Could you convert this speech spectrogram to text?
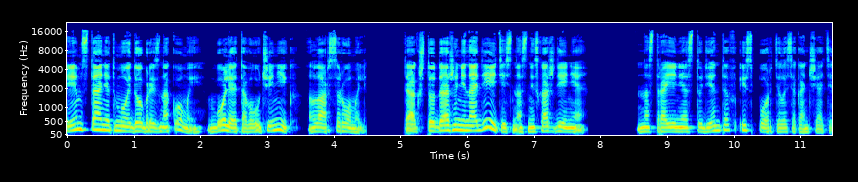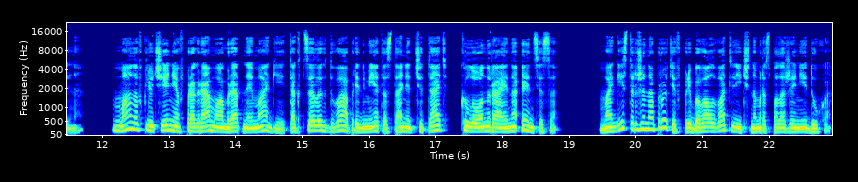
Им станет мой добрый знакомый, более того, ученик, Ларс Ромель. Так что даже не надейтесь на снисхождение. Настроение студентов испортилось окончательно. Мало включения в программу обратной магии, так целых два предмета станет читать клон Райана Энсиса. Магистр же, напротив, пребывал в отличном расположении духа.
